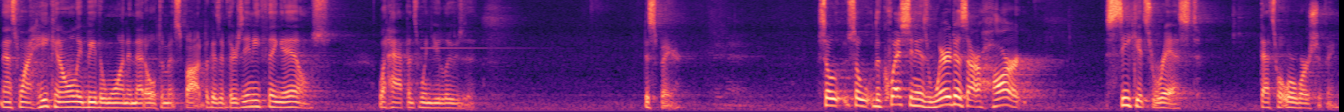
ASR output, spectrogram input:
That's why He can only be the one in that ultimate spot, because if there's anything else, what happens when you lose it? Despair. So, so the question is where does our heart seek its rest? That's what we're worshiping.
